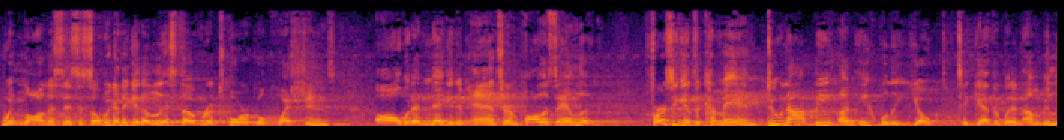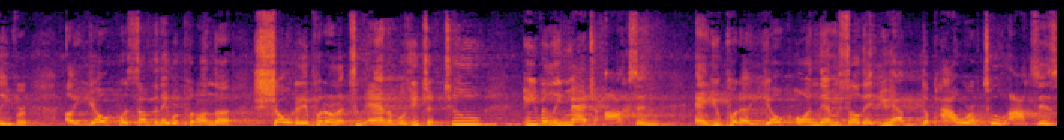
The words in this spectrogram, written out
with lawlessness? And so we're going to get a list of rhetorical questions, all with a negative answer. And Paul is saying, Look, First, he gives a command do not be unequally yoked together with an unbeliever. A yoke was something they would put on the shoulder, they put on two animals. You took two evenly matched oxen and you put a yoke on them so that you have the power of two oxes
